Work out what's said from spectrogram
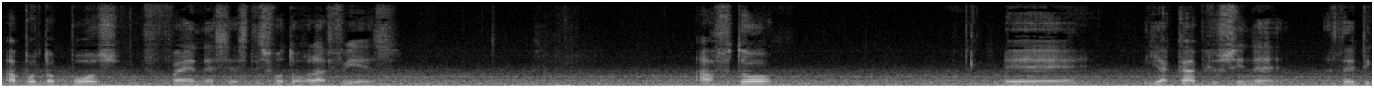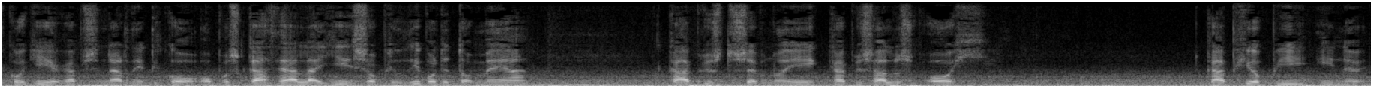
από το πως φαίνεσαι στις φωτογραφίες. Αυτό ε, για κάποιους είναι θετικό και για κάποιους είναι αρνητικό. Όπως κάθε αλλαγή σε οποιοδήποτε τομέα κάποιους τους ευνοεί, κάποιους άλλους όχι κάποιοι οποίοι είναι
